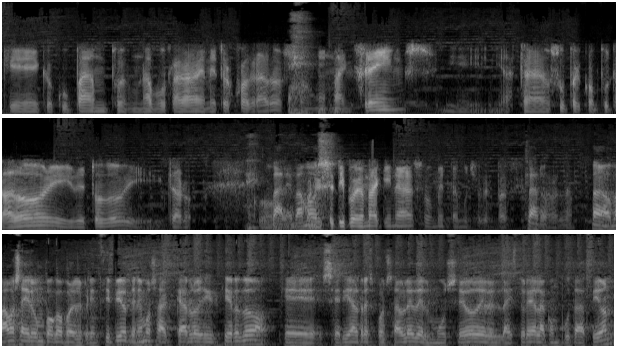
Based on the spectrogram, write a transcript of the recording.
que, ocupan pues una burrada de metros cuadrados, son mainframes y hasta un supercomputador y de todo y claro. Con, vamos... ese tipo de máquinas aumenta mucho el espacio. Claro. Bueno, vamos a ir un poco por el principio. Tenemos a Carlos Izquierdo, que sería el responsable del Museo de la Historia de la Computación,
